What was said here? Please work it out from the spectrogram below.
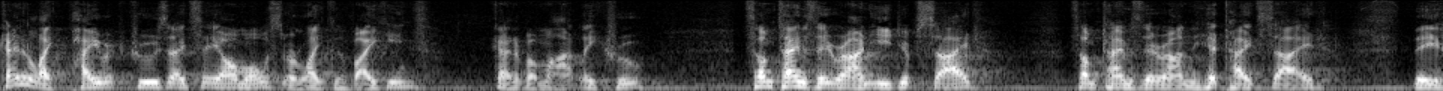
kind of like pirate crews, I'd say almost, or like the Vikings, kind of a motley crew. Sometimes they were on Egypt's side, sometimes they were on the Hittite side. They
